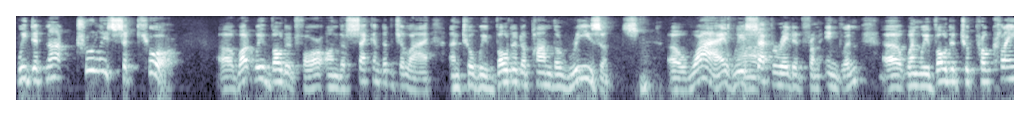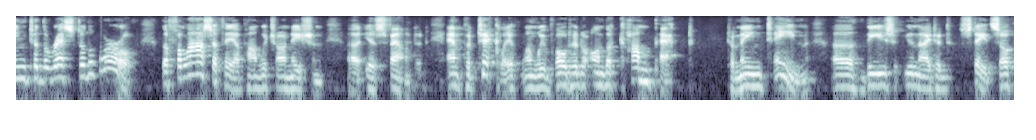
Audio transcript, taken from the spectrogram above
we did not truly secure uh, what we voted for on the 2nd of July until we voted upon the reasons uh, why we Ah. separated from England uh, when we voted to proclaim to the rest of the world the philosophy upon which our nation uh, is founded, and particularly when we voted on the compact to maintain uh, these United States. So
